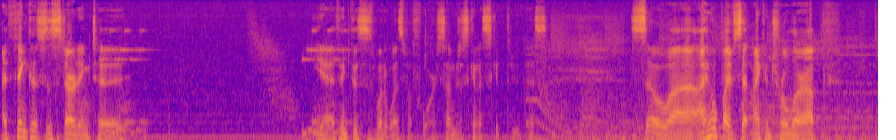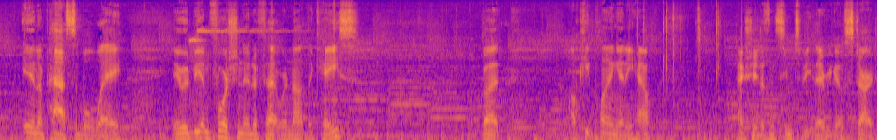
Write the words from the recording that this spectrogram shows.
I think this is starting to... Yeah, I think this is what it was before, so I'm just going to skip through this. So, uh, I hope I've set my controller up in a passable way. It would be unfortunate if that were not the case, but I'll keep playing anyhow. Actually, it doesn't seem to be... There we go, start.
